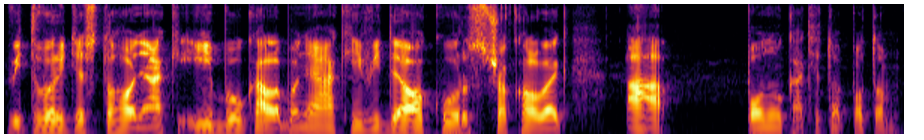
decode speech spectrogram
vytvoríte z toho nejaký e-book alebo nejaký videokurs, čokoľvek a ponúkate to potom.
